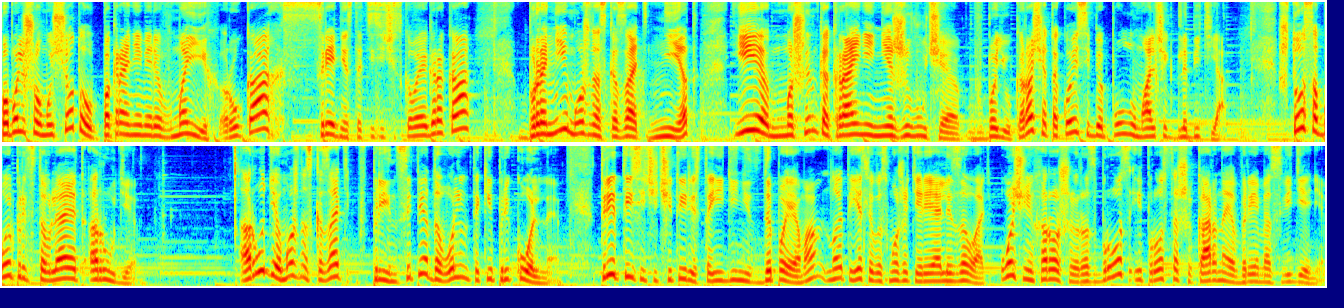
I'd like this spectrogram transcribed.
по большому счету, по крайней мере в моих руках среднестатистического игрока, брони, можно сказать, нет. И машинка крайне неживучая в бою. Короче, такой себе полумальчик для битья. Что собой представляет орудие? Орудие, можно сказать, в принципе, довольно-таки прикольное. 3400 единиц ДПМа, но это если вы сможете реализовать. Очень хороший разброс и просто шикарное время сведения.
